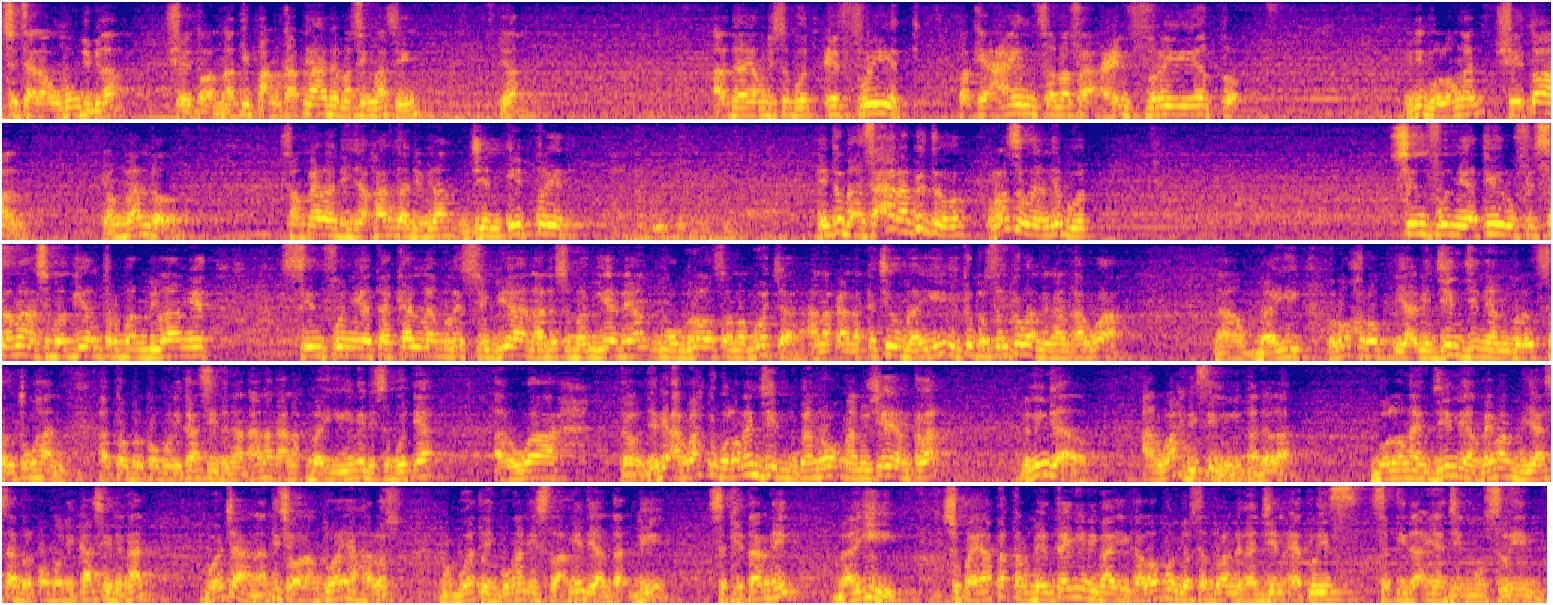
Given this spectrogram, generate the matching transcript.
Secara umum dibilang syaitan. Nanti pangkatnya ada masing-masing. Ya. Ada yang disebut ifrit, pakai ain sama fa ifrit. Ini golongan syaitan yang bandel. Sampailah di Jakarta dibilang jin iprit. Itu bahasa Arab itu. Rasul yang nyebut. Sinfun yatiru fis sama, sebagian terbang di langit. Sinfun yatakallam lisibyan, ada sebagian yang ngobrol sama bocah. Anak-anak kecil bayi itu bersentuhan dengan arwah. Nah, bayi roh-roh, yakni jin-jin yang bersentuhan atau berkomunikasi dengan anak-anak bayi ini disebutnya arwah. Tuh, jadi arwah itu golongan jin, bukan roh manusia yang telah meninggal. Arwah di sini adalah golongan jin yang memang biasa berkomunikasi dengan bocah. Nanti si orang tuanya harus membuat lingkungan islami di, di sekitar nih bayi supaya apa terbentengi nih bayi kalaupun bersentuhan dengan jin at least setidaknya jin muslim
